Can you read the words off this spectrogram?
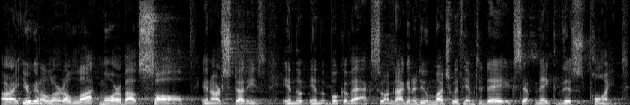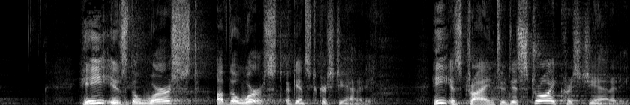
All right, you're going to learn a lot more about Saul in our studies in the, in the book of Acts. So I'm not going to do much with him today except make this point. He is the worst of the worst against Christianity. He is trying to destroy Christianity.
